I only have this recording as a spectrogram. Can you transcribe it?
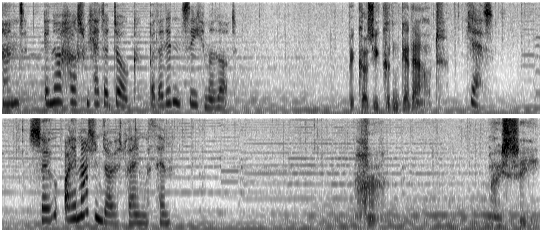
And in our house we had a dog, but I didn't see him a lot. Because you couldn't get out. Yes. So I imagined I was playing with him. Huh. I see.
